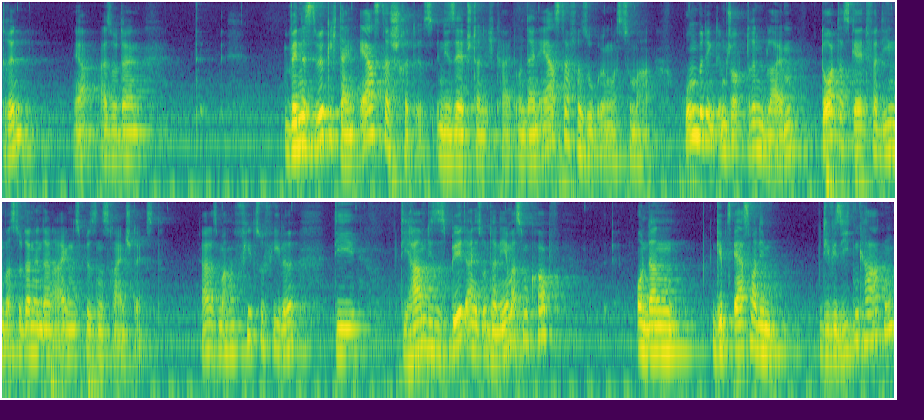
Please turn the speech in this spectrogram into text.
drin. Ja, also dein, wenn es wirklich dein erster Schritt ist in die Selbstständigkeit und dein erster Versuch, irgendwas zu machen, unbedingt im Job drin bleiben, dort das Geld verdienen, was du dann in dein eigenes Business reinsteckst. Ja, das machen viel zu viele, die, die haben dieses Bild eines Unternehmers im Kopf und dann gibt es erstmal den, die Visitenkarten,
